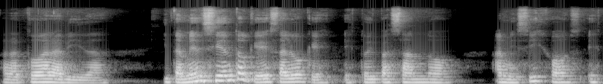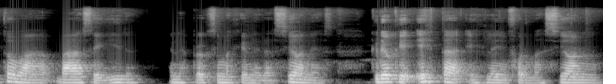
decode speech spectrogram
para toda la vida. Y también siento que es algo que estoy pasando a mis hijos. Esto va, va a seguir en las próximas generaciones. Creo que esta es la información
